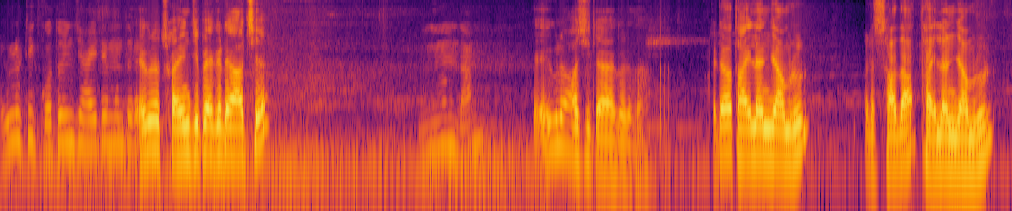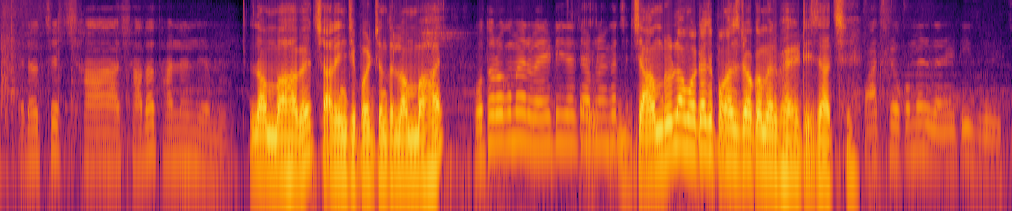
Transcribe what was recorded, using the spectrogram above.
এগুলো ঠিক কত ইঞ্চি হাইটের মধ্যে এগুলো ছয় ইঞ্চি প্যাকেটে আছে। মিনিমাম দাম? এইগুলো আশি টাকা করে দাম। এটাও থাইল্যান্ড জামরুল। এটা সাদা থাইল্যান্ড জামরুল। এটা হচ্ছে সাদা থাইল্যান্ড জামরুল। লম্বা হবে চার ইঞ্চি পর্যন্ত লম্বা হয়। কত রকমের ভ্যারাইটিস আছে আপনার কাছে? জামরুল আমার কাছে পাঁচ রকমের ভ্যারাইটিস আছে। পাঁচ রকমের ভ্যারাইটিস রয়েছে।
